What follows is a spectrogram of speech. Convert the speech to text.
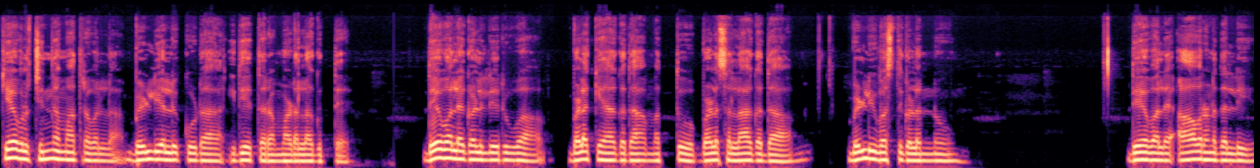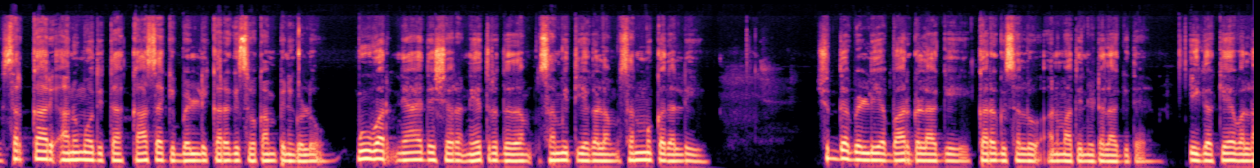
ಕೇವಲ ಚಿನ್ನ ಮಾತ್ರವಲ್ಲ, ಬೆಳ್ಳಿಯಲ್ಲೂ ಕೂಡ ಇದೇ ಥರ ಮಾಡಲಾಗುತ್ತೆ. ದೇವಾಲಯಗಳಲ್ಲಿರುವ ಬಳಕೆಯಾಗದ ಮತ್ತು ಬಳಸಲಾಗದ ಬೆಳ್ಳಿ ವಸ್ತುಗಳನ್ನು ದೇವಾಲಯ ಆವರಣದಲ್ಲಿ ಸರ್ಕಾರಿ ಅನುಮೋದಿತ ಖಾಸಗಿ ಬೆಳ್ಳಿ ಕರಗಿಸುವ ಕಂಪನಿಗಳು ಮೂವರ್ ನ್ಯಾಯಾಧೀಶರ ನೇತೃತ್ವದ ಸಮಿತಿಗಳ ಸಮ್ಮುಖದಲ್ಲಿ ಶುದ್ಧ ಬೆಳ್ಳಿಯ ಬಾರ್ಗಳಾಗಿ ಕರಗಿಸಲು ಅನುಮತಿ ನೀಡಲಾಗಿದೆ. ಈಗ ಕೇವಲ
